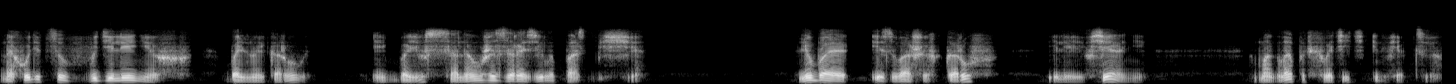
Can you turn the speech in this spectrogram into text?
находится в выделениях больной коровы, и, боюсь, она уже заразила пастбище. Любая из ваших коров, или все они, могла подхватить инфекцию.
